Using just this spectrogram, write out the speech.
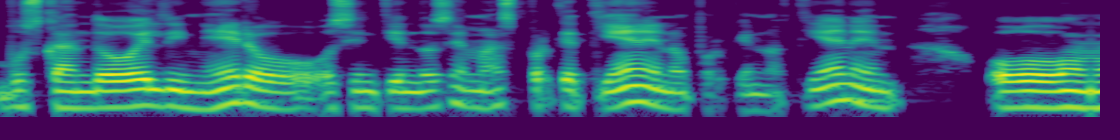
buscando el dinero o sintiéndose más porque tienen o porque no tienen, o,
